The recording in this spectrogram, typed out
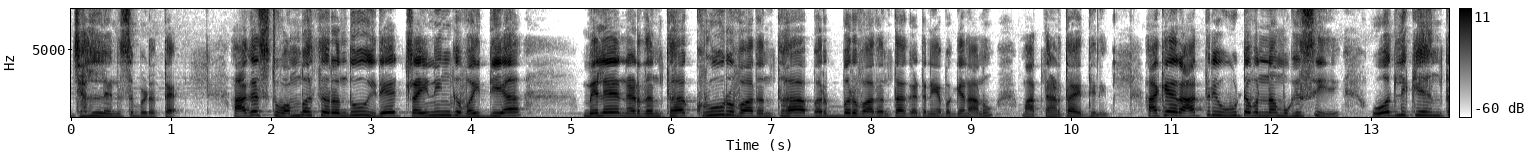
ಜಲ್ಲೆನಿಸಿಬಿಡುತ್ತೆ. ಆಗಸ್ಟ್ ಒಂಬತ್ತರಂದು ಇದೇ ಟ್ರೈನಿಂಗ್ ವೈದ್ಯ ಮೇಲೆ ನಡೆದಂಥ ಕ್ರೂರವಾದಂತಹ ಬರ್ಬರವಾದಂಥ ಘಟನೆಯ ಬಗ್ಗೆ ನಾನು ಮಾತನಾಡ್ತಾ ಇದ್ದೀನಿ. ಆಕೆ ರಾತ್ರಿ ಊಟವನ್ನು ಮುಗಿಸಿ ಓದಲಿಕ್ಕೆ ಅಂತ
